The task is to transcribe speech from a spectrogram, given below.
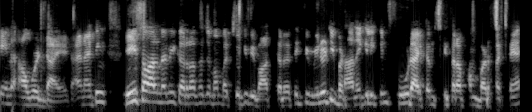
in our diet and I think यही सवाल मैं भी कर रहा था जब हम बच्चों की भी बात कर रहे थे इम्यूनिटी बढ़ाने के लिए किन फ़ूड आइटम्स की तरफ़ हम बढ़ सकते हैं?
